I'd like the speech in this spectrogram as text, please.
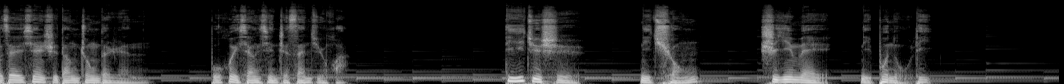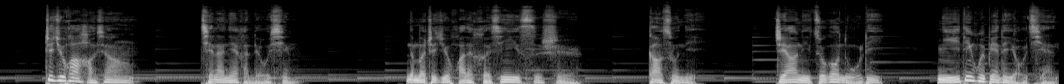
在现实当中的人，不会相信这三句话。第一句是：“你穷，是因为你不努力。”这句话好像前两年很流行。那么这句话的核心意思是，告诉你，只要你足够努力，你一定会变得有钱。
